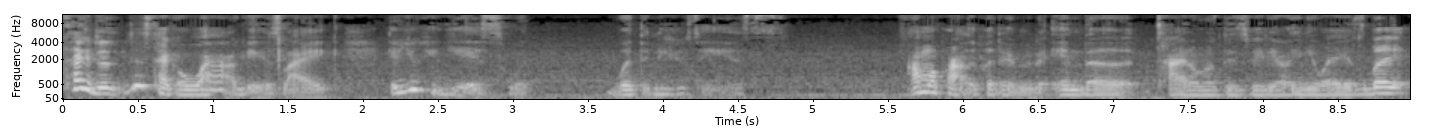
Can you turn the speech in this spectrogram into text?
take just, just take a wild guess. Like, if you can guess what what the news is, I'm gonna probably put it in the, in the title of this video, anyways. But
